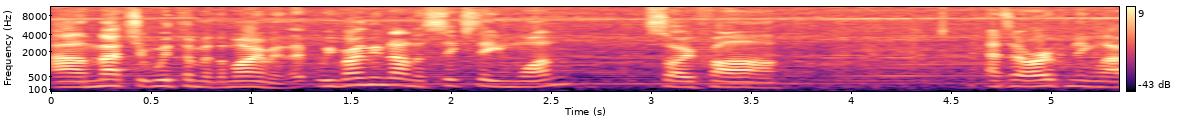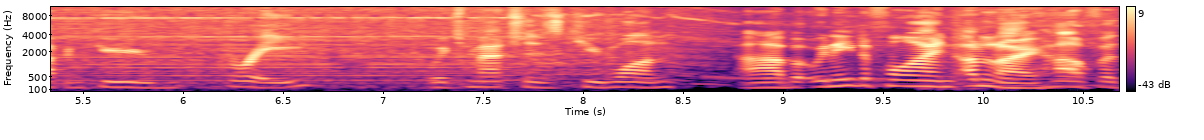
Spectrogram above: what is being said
uh, match it with them at the moment. We've only done a 16-1 so far as our opening lap in Q3, which matches Q1. Uh, but we need to find, I don't know, half a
